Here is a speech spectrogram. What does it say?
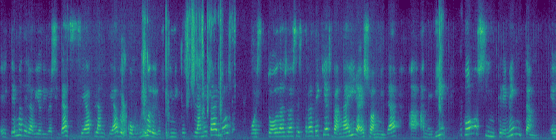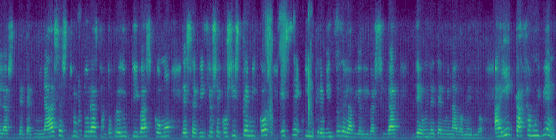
el tema de la biodiversidad se ha planteado como uno de los límites planetarios, pues todas las estrategias van a ir a eso, a, mirar, a, medir cómo se incrementan en las determinadas estructuras, tanto productivas como de servicios ecosistémicos, ese incremento de la biodiversidad de un determinado medio. Ahí caza muy bien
